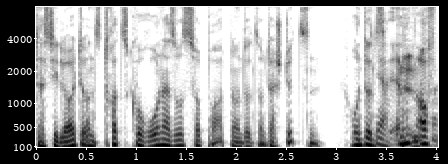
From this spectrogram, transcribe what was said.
Dass die Leute uns trotz Corona so supporten und uns unterstützen. Und uns Ja. ähm, oft,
